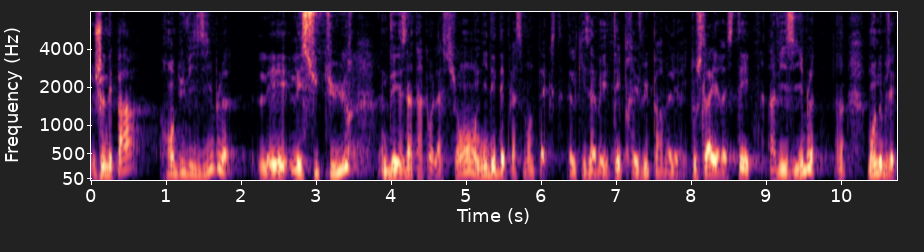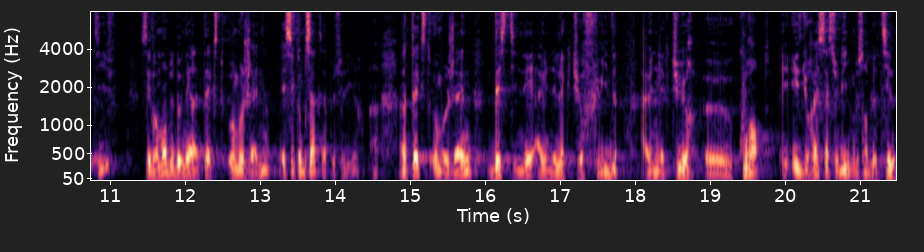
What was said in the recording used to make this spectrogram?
je n'ai pas rendu visibles les, sutures des interpolations ni des déplacements de texte tels qu'ils avaient été prévus par Valérie. Tout cela est resté invisible. Hein. Mon objectif, c'est vraiment de donner un texte homogène, et c'est comme ça que ça peut se lire, hein. un texte homogène destiné à une lecture fluide, à une lecture euh, courante. Et, et, du reste, ça se lit, me semble-t-il,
